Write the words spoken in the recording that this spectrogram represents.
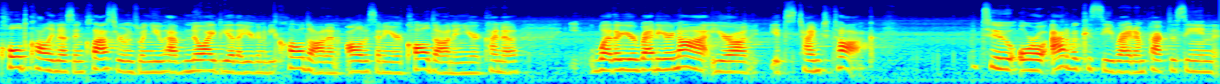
cold calling us in classrooms when you have no idea that you're going to be called on, and all of a sudden you're called on, and you're kind of whether you're ready or not, you're on it's time to talk. To oral advocacy, right? I'm practicing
